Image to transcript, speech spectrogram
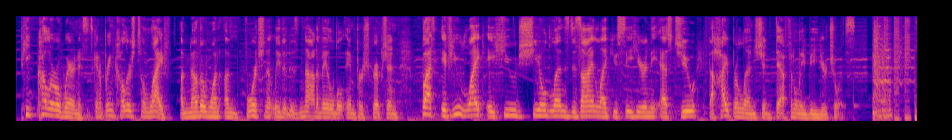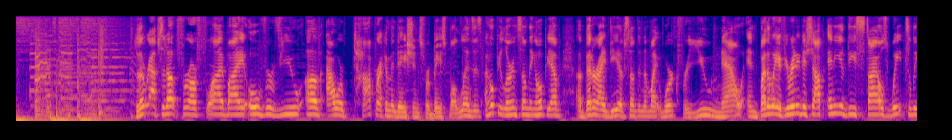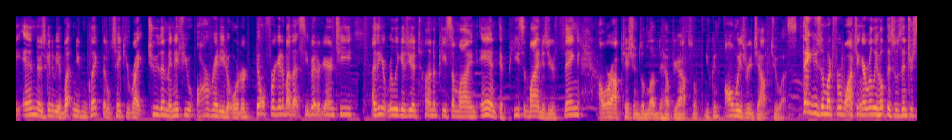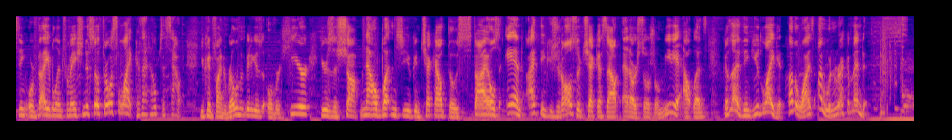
peak color awareness. It's going to bring colors to life. Another one, unfortunately, that is not available in prescription. But if you like a huge shield lens design like you see here in the S2, the HiPER lens should definitely be your choice. So that wraps it up for our flyby overview of our top recommendations for baseball lenses. I hope you learned something. I hope you have a better idea of something that might work for you now. And by the way, if you're ready to shop any of these styles, wait till the end. There's going to be a button you can click that'll take you right to them. And if you are ready to order, don't forget about that See Better guarantee. I think it really gives you a ton of peace of mind. And if peace of mind is your thing, our opticians would love to help you out. So you can always reach out to us. Thank you so much for watching. I really hope this was interesting or valuable information. If so, throw us a like like because that helps us out. You can find relevant videos over here. Here's the shop now button so you can check out those styles. And I think you should also check us out at our social media outlets because I think you'd like it. Otherwise, I wouldn't recommend it.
